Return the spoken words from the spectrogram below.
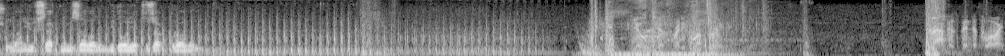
Şuradan yükseltmemizi alalım. Bir de oraya tuzak kuralım. Skill chip ready for upgrade. Trap has been deployed.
